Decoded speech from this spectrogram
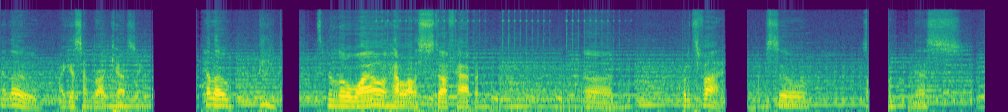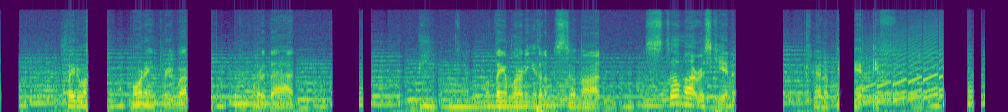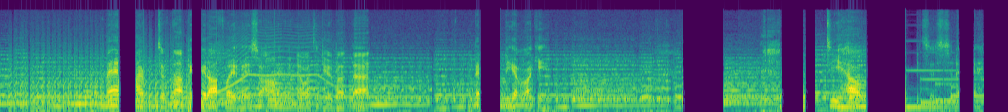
Hello. I guess I'm broadcasting. Hello. it's been a little while. I've had a lot of stuff happen. Um, but it's fine. I'm still doing this. Played one morning pretty well. I that. one thing I'm learning is that I'm still not, still not risky enough. Kind of if. Man, my risks have not paid off lately, so I don't even know what to do about that. To get lucky. See how it's today.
